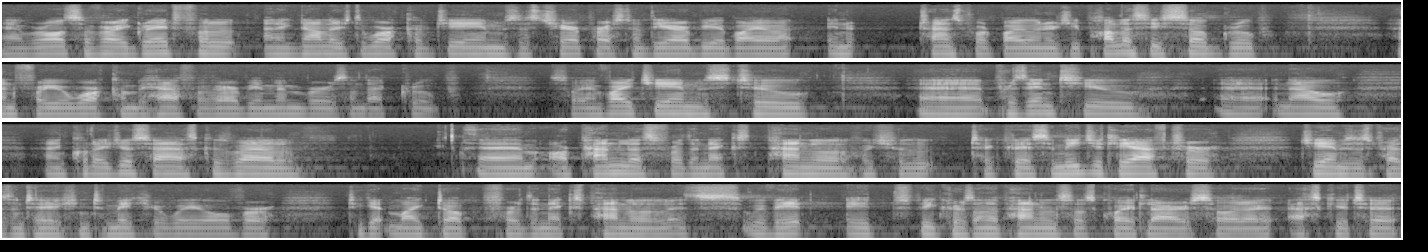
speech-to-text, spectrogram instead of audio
Uh, we're also very grateful and acknowledge the work of James as chairperson of the IrBEA Bio, Transport Bioenergy Policy Subgroup and for your work on behalf of IrBEA members on that group. So I invite James to uh, present to you uh, now. And could I just ask as well, um, our panelists for the next panel, which will take place immediately after James's presentation, to make your way over to get mic'd up for the next panel. It's we have eight, eight speakers on the panel, so it's quite large. So I'd ask you to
